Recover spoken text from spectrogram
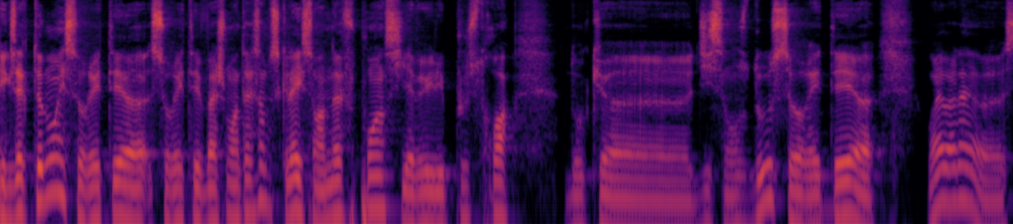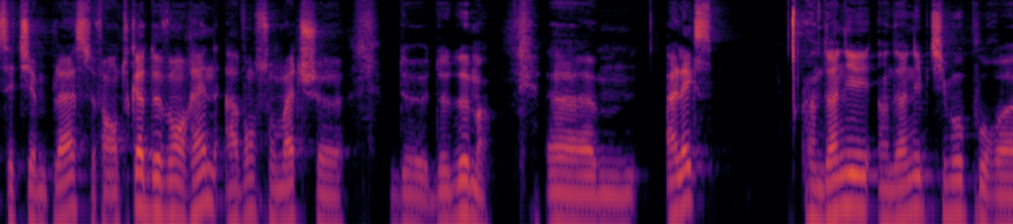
Exactement, et ça aurait, été, euh, ça aurait été vachement intéressant parce que là, ils sont à 9 points s'il y avait eu les plus 3. Donc euh, 10, 11, 12, ça aurait été euh, ouais, voilà, 7 place, enfin en tout cas devant Rennes avant son match euh, de, de, demain. Alex, un dernier petit mot pour,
